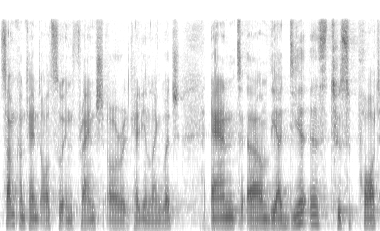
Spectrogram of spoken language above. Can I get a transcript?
some content also in French or Italian language. And um, the idea is to support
